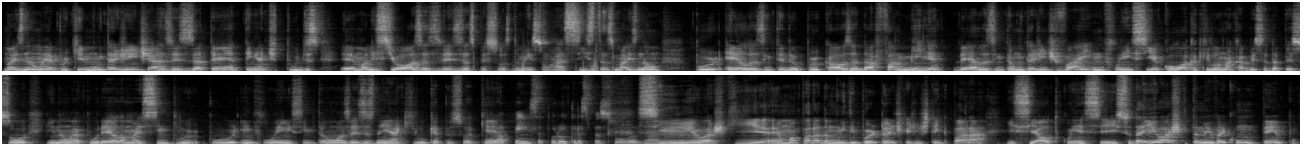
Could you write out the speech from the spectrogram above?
mas não é, porque muita gente às vezes até tem atitudes é, maliciosas, às vezes as pessoas também são racistas, mas não por elas, entendeu? Por causa da família delas. Então muita gente vai, influencia, coloca aquilo na cabeça da pessoa e não é por ela, mas sim por, por influência. Então às vezes nem é aquilo que a pessoa quer. Ela pensa por outras pessoas, né? Sim, eu acho que é uma parada muito importante que a gente tem que parar e se autoconhecer. Isso daí eu acho que também vai com o tempo.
